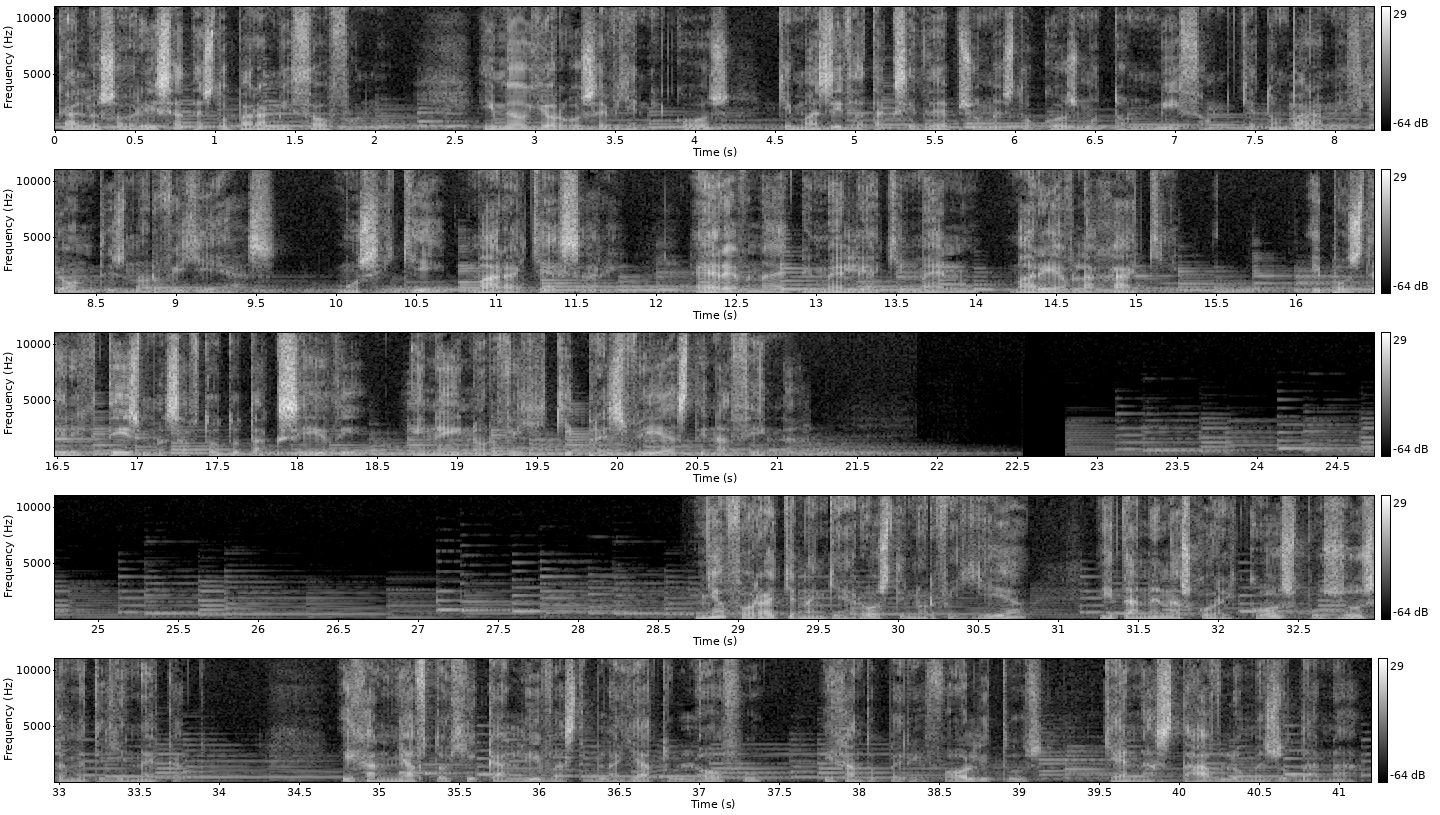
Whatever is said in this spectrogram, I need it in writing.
Καλωσορίσατε στο παραμυθόφωνο. Είμαι ο Γιώργος Ευγενικός και μαζί θα ταξιδέψουμε στον κόσμο των μύθων και των παραμυθιών της Νορβηγίας. Μουσική Μάρα Κέσαρη. Έρευνα επιμέλεια κειμένου Μαρία Βλαχάκη. Υποστηρικτής μας αυτό το ταξίδι είναι η Νορβηγική Πρεσβεία στην Αθήνα. Μια φορά και έναν καιρό στην Νορβηγία ήταν ένας χωρικός που ζούσε με τη γυναίκα του. Είχαν μια φτωχή καλύβα στην πλαγιά του λόφου, είχαν το περιβόλι τους και ένα στάβλο με ζωντανά.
